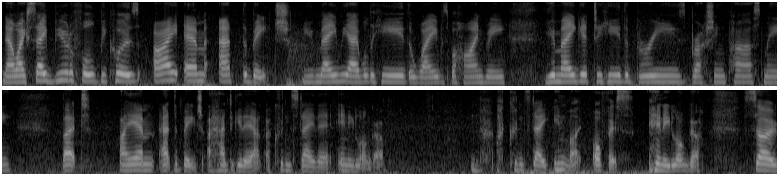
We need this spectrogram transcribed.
Now, I say beautiful because I am at the beach. You may be able to hear the waves behind me, you may get to hear the breeze brushing past me, but I am at the beach. I had to get out, I couldn't stay there any longer. I couldn't stay in my office any longer. So,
